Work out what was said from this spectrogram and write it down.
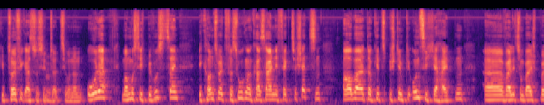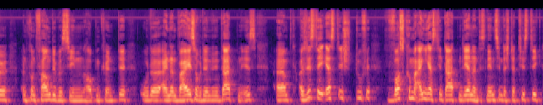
gibt häufig auch so Situationen. Mhm. Oder man muss sich bewusst sein, ich kann zwar versuchen, einen kausalen Effekt zu schätzen, aber da gibt es bestimmte Unsicherheiten, äh, weil ich zum Beispiel einen Confound übersehen haben könnte oder einen weiß, aber der in den Daten ist. Ähm, also das ist die erste Stufe. Was kann man eigentlich aus den Daten lernen? Das nennen sie in der Statistik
